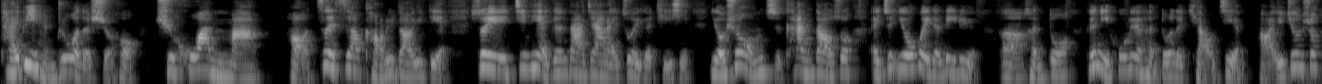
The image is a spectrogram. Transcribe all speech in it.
台币很弱的时候去换吗？好，这次要考虑到一点，所以今天也跟大家来做一个提醒。有时候我们只看到说，哎，这优惠的利率呃很多，可是你忽略很多的条件，哈，也就是说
